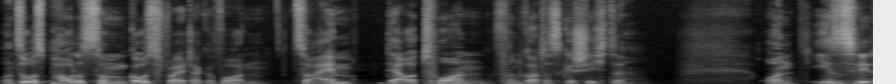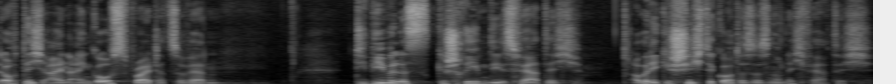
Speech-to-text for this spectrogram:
Und so ist Paulus zum Ghostwriter geworden, zu einem der Autoren von Gottes Geschichte. Und Jesus lädt auch dich ein, ein Ghostwriter zu werden. Die Bibel ist geschrieben, die ist fertig, aber die Geschichte Gottes ist noch nicht fertig.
